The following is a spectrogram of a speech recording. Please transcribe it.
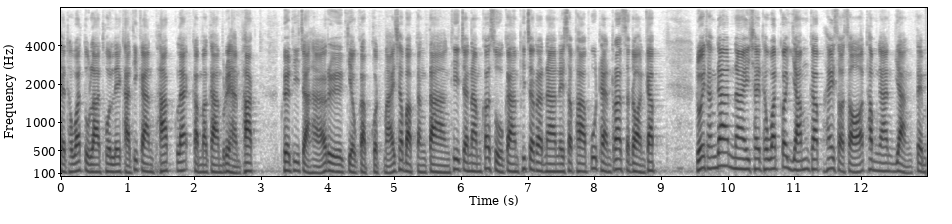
ชัยธวัฒน์ตุลาธนเลขาธิการพักและกรรมการบริหารพักเพื่อที่จะหารือเกี่ยวกับกฎหมายฉบับต่างๆ ที่จะนำเข้าสู่การพิจารณาในสภาผู้แทนราษฎรครับ โดยทางด้านนายชัยธวัฒน์ก็ย้ำครับให้สสทำงานอย่างเต็ม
